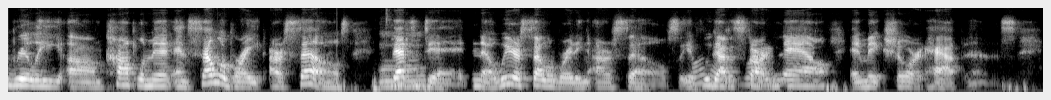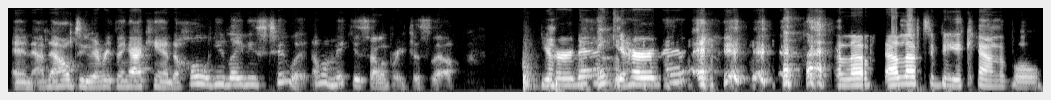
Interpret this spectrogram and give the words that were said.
really um, compliment and celebrate ourselves, mm-hmm. that's dead. No, we are celebrating ourselves. If right, we got to start right. now and make sure it happens, and, and I'll do everything I can to hold you ladies to it. I'm gonna make you celebrate yourself. You heard that? You heard that? I love I love to be accountable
